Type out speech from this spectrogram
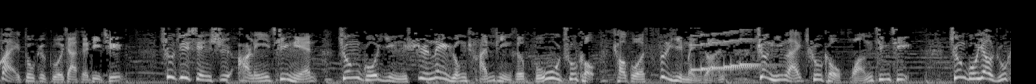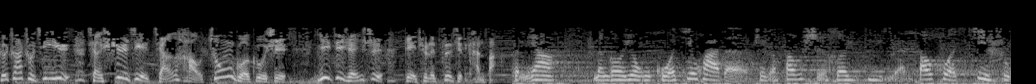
百多个国家和地区。数据显示，二零一七年中国影视内容产品和服务出口超过四亿美元，正迎来出口黄金期。中国要如何抓住机遇，向世界讲好中国故事？业界人士给出了自己的看法。怎么样能够用国际化的这个方式和语言，包括技术，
